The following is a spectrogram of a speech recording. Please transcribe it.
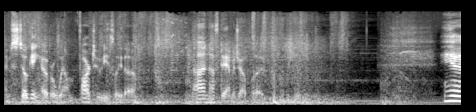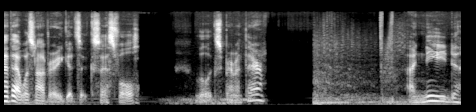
I'm still getting overwhelmed far too easily, though. Not enough damage output. Yeah, that was not a very good, successful little experiment there. I need...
